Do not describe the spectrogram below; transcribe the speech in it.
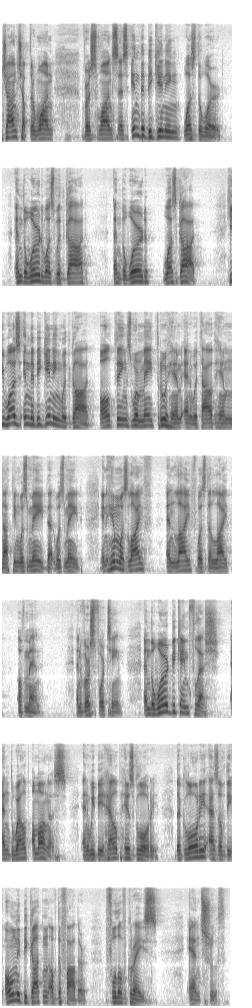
John chapter 1 verse 1 says, In the beginning was the Word, and the Word was with God, and the Word was God. He was in the beginning with God. All things were made through Him, and without Him nothing was made that was made. In Him was life, and life was the light of men. And verse 14, And the Word became flesh and dwelt among us, and we beheld His glory, the glory as of the only begotten of the Father, full of grace and truth.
